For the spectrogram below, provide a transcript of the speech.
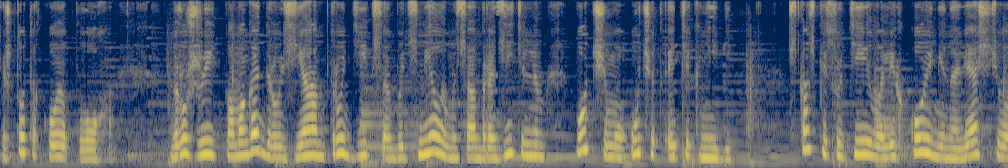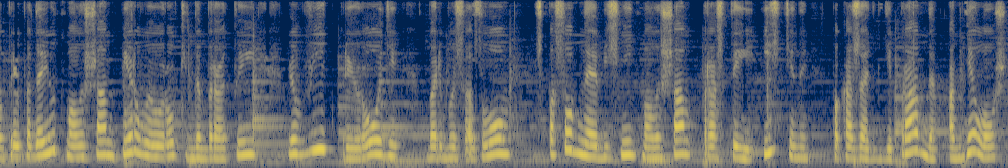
и что такое плохо. Дружить, помогать друзьям, трудиться, быть смелым и сообразительным – вот чему учат эти книги. Сказки Сутеева легко и ненавязчиво преподают малышам первые уроки доброты, любви к природе, борьбы со злом, способные объяснить малышам простые истины, показать, где правда, а где ложь.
